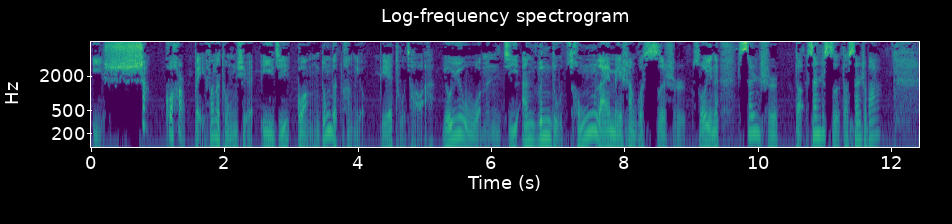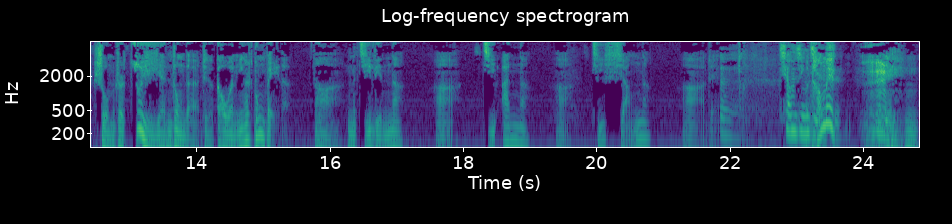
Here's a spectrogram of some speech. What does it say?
以上（括号北方的同学以及广东的朋友别吐槽啊！由于我们吉安温度从来没上过四十，所以呢，三十到三十四到三十八是我们这儿最严重的这个高温了，应该是东北的啊。那么吉林呢？啊，吉安呢？啊，吉祥呢？啊，这个。强行解堂妹嗯。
